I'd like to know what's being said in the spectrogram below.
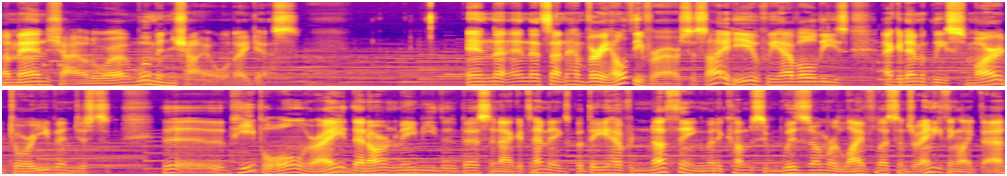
a man child or a woman child, I guess. And, and that's not very healthy for our society if we have all these academically smart or even just uh, people, right, that aren't maybe the best in academics, but they have nothing when it comes to wisdom or life lessons or anything like that.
